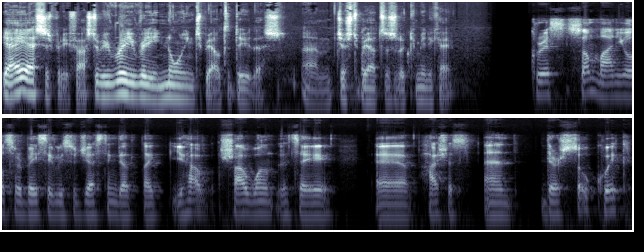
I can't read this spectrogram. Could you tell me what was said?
yeah, AES is pretty fast. It'd be really really annoying to be able to do this, um, just to be able to sort of communicate. Chris, some manuals are basically suggesting that like you have SHA-1, let's say, uh, hashes, and they're so quick,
